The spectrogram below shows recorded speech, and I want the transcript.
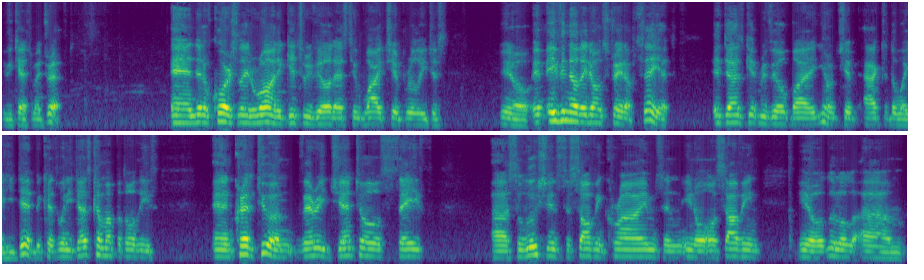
if you catch my drift. And then, of course, later on, it gets revealed as to why Chip really just, you know, even though they don't straight up say it, it does get revealed by, you know, Chip acted the way he did. Because when he does come up with all these, and credit to him, very gentle, safe, uh, solutions to solving crimes and you know or solving you know little um,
